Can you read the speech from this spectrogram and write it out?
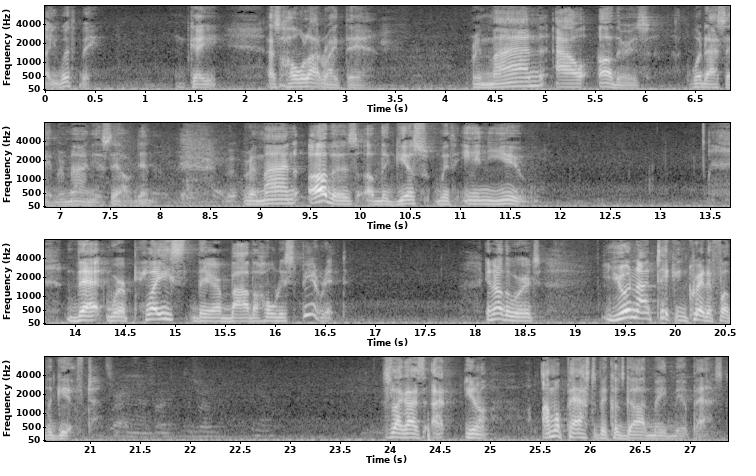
Are you with me? Okay. That's a whole lot right there. Remind our others. What did I say? Remind yourself, didn't I? Remind others of the gifts within you that were placed there by the Holy Spirit. In other words, you're not taking credit for the gift. It's like I, I, you know, I'm a pastor because God made me a pastor,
